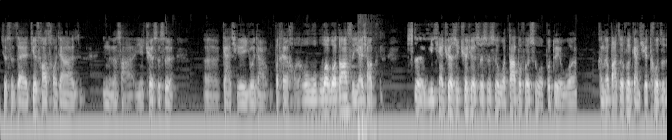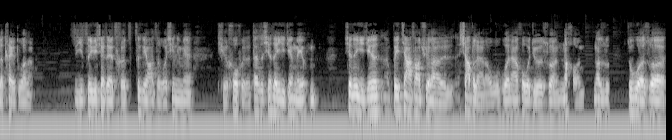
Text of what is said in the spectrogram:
就是在经常吵架，那个啥也确实是呃感情有点不太好。我我我我当时也想。是以前确实确确实实是我大部分是我不对，我可能把这份感情透支的太多了，以至于现在成这个样子，我心里面挺后悔的。但是现在已经没有，现在已经被架上去了，下不来了。我我然后我就说，那好，那如如果说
